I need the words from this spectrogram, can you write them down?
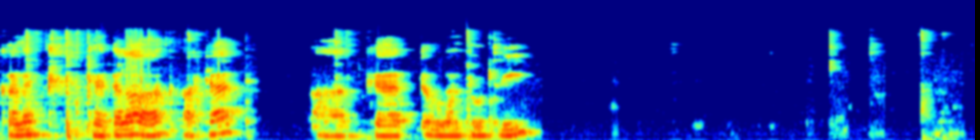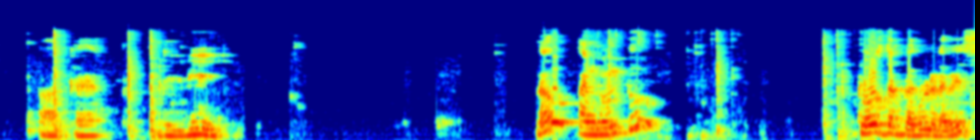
connect catalog arcat cat 123 cat db now i'm going to close that pluggable database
